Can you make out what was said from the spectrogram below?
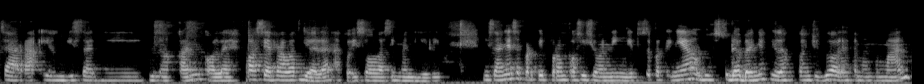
cara yang bisa digunakan oleh pasien rawat jalan atau isolasi mandiri. Misalnya seperti prompt positioning itu sepertinya sudah banyak dilakukan juga oleh teman-teman.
